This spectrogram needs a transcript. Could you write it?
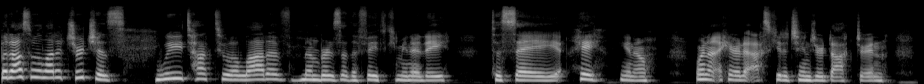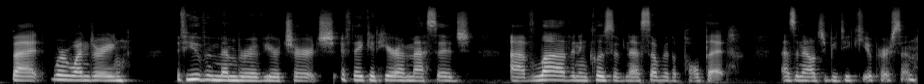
but also a lot of churches. We talk to a lot of members of the faith community to say, hey, you know, we're not here to ask you to change your doctrine, but we're wondering if you have a member of your church, if they could hear a message of love and inclusiveness over the pulpit as an LGBTQ person.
